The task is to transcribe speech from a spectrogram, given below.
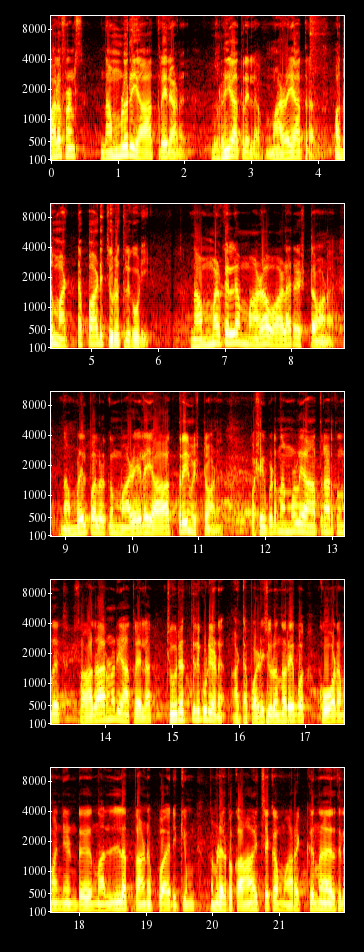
ഹലോ ഫ്രണ്ട്സ് നമ്മളൊരു യാത്രയിലാണ്. വെറും യാത്രയല്ല മഴയാത്ര. അത് മട്ടപ്പാടി ചുരത്തിൽ കൂടി. നമ്മൾക്കെല്ലാം മഴ വളരെ ഇഷ്ടമാണ്. നമ്മളിൽ പലർക്കും മഴയിലെ യാത്രയും ഇഷ്ടമാണ്. പക്ഷേ ഇവിടെ നമ്മൾ യാത്ര നടത്തുന്നത് സാധാരണ ഒരു യാത്രയല്ല ചുരത്തിൽ കൂടിയാണ്. അട്ടപ്പാടി ചുരം എന്ന് പറയുമ്പോൾ കോടമഞ്ഞുണ്ട് നല്ല തണുപ്പായിരിക്കും. നമ്മുടെ ചിലപ്പോൾ കാഴ്ചയൊക്കെ മറക്കുന്ന തരത്തിൽ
